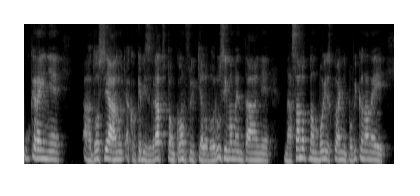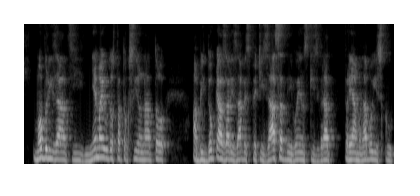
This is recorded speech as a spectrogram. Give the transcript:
Ukrajine a dosiahnuť ako keby zvrat v tom konflikte, lebo Rusi momentálne na samotnom bojisku ani po vykonanej mobilizácii nemajú dostatok síl na to, aby dokázali zabezpečiť zásadný vojenský zvrat priamo na boisku,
